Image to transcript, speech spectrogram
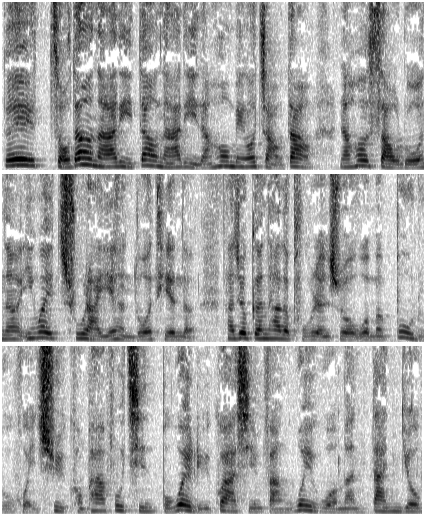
所以走到哪里到哪里，然后没有找到，然后扫罗呢，因为出来也很多天了，他就跟他的仆人说：“我们不如回去，恐怕父亲不为驴挂心烦，为我们担忧。”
